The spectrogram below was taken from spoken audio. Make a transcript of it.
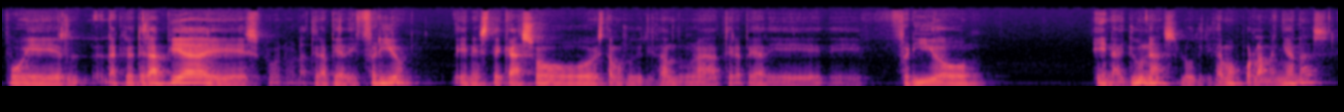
pues la crioterapia es bueno, la terapia de frío. En este caso estamos utilizando una terapia de, de frío en ayunas. Lo utilizamos por las mañanas.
